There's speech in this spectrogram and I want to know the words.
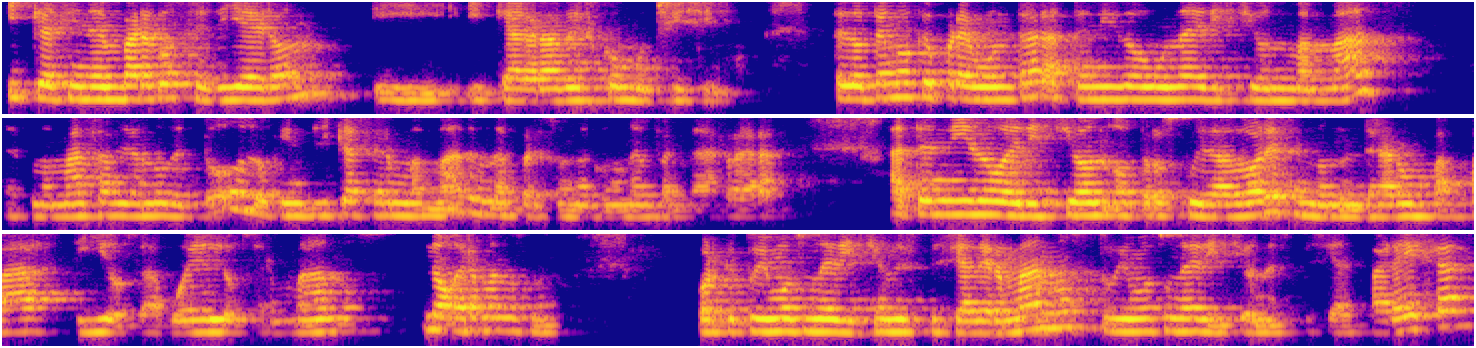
y que sin embargo se dieron y, y, que agradezco muchísimo. Te lo tengo que preguntar, ha tenido una edición mamás, las mamás hablando de todo lo que implica ser mamá de una persona con una enfermedad rara. Ha tenido edición otros cuidadores en donde entraron papás, tíos, abuelos, hermanos, no, hermanos no, porque tuvimos una edición especial hermanos, tuvimos una edición especial parejas,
